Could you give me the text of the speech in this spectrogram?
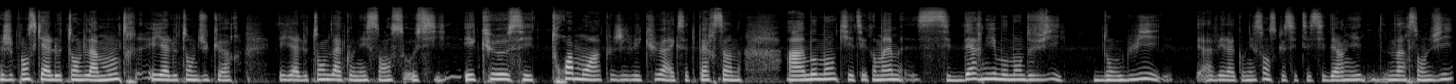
je pense qu'il y a le temps de la montre et il y a le temps du cœur. Et il y a le temps de la connaissance aussi. Et que ces trois mois que j'ai vécu avec cette personne, à un moment qui était quand même ses derniers moments de vie, dont lui avait la connaissance que c'était ses derniers instants de vie,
